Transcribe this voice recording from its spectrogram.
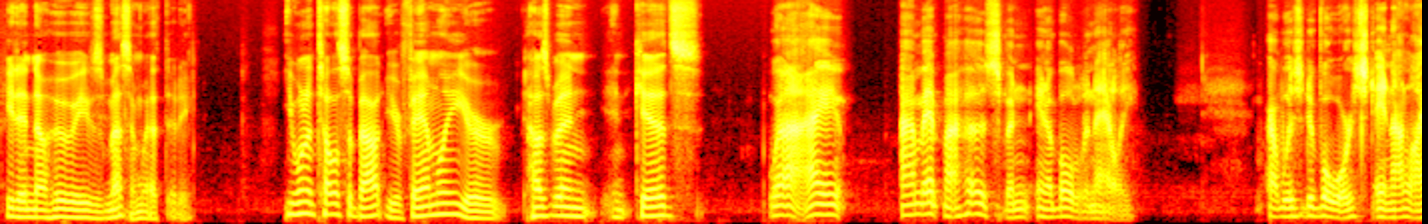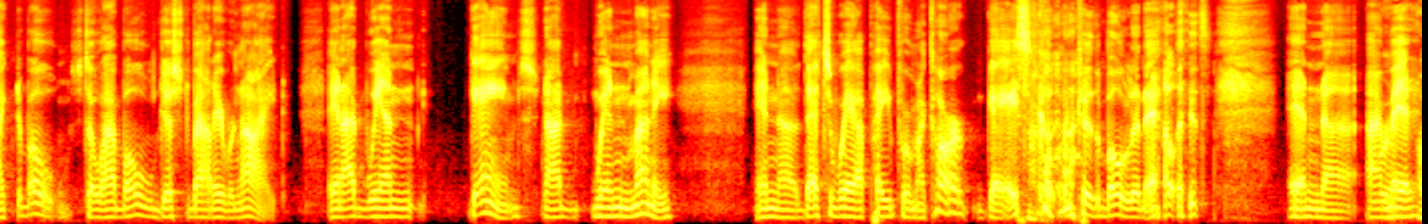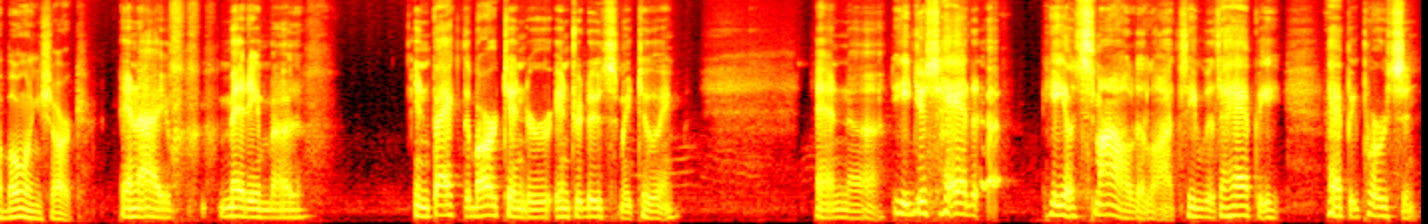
He didn't know who he was messing with, did he? You want to tell us about your family, your husband and kids? Well, I I met my husband in a bowling alley. I was divorced and I liked to bowl, so I bowled just about every night. And I'd win games, and I'd win money, and uh, that's the way I paid for my car gas going to the bowling alleys. And uh, I met a bowling shark. And I met him. Uh, in fact, the bartender introduced me to him, and uh, he just had uh, he smiled a lot. He was a happy, happy person.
